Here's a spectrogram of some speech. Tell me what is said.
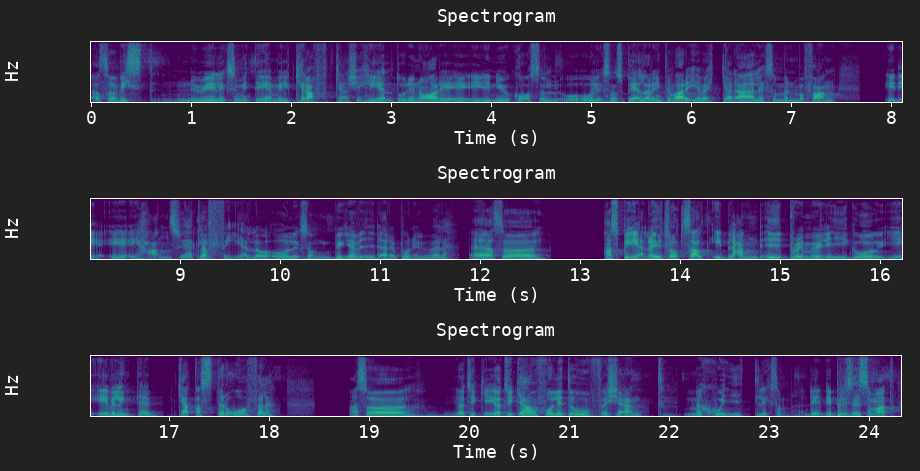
alltså visst, nu är liksom inte Emil Kraft kanske helt ordinarie i, i Newcastle och, och liksom spelar inte varje vecka där liksom, men vad fan, är, det, är, är han så jäkla fel att och liksom bygga vidare på nu eller? Eh, alltså, han spelar ju trots allt ibland i Premier League och är väl inte katastrof eller? Alltså, jag tycker, jag tycker han får lite oförtjänt med skit liksom. Det, det är precis som att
